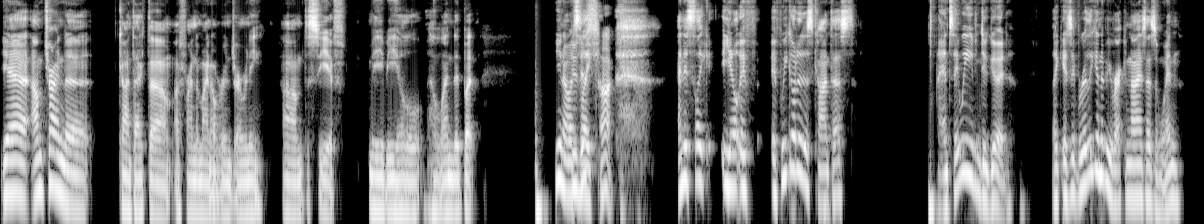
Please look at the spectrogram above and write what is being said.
Yeah, I'm trying to contact um, a friend of mine over in Germany um, to see if maybe he'll he'll lend it. But you know, it's Dude, like, sucks. And it's like you know, if if we go to this contest and say we even do good, like, is it really going to be recognized as a win?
